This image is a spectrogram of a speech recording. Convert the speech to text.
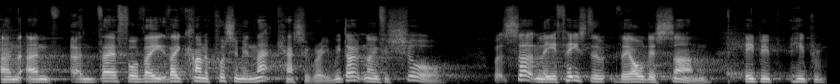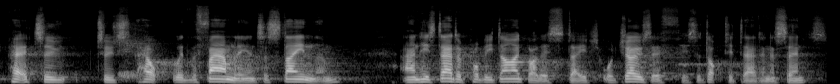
and, and, and therefore, they, they kind of put him in that category. We don't know for sure. But certainly, if he's the, the oldest son, he'd be he prepared to, to help with the family and sustain them. And his dad had probably died by this stage, or Joseph, his adopted dad in a sense.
